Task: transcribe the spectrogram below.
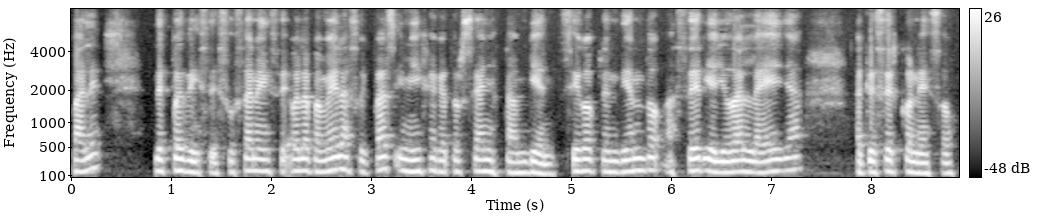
¿vale? Después dice, Susana dice, hola Pamela, soy Paz y mi hija de 14 años también. Sigo aprendiendo a hacer y ayudarla a ella a crecer con eso.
